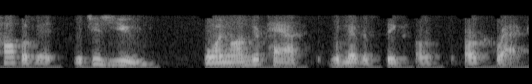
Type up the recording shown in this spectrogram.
top of it, which is you, going on your path, will never sink or, or crack.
